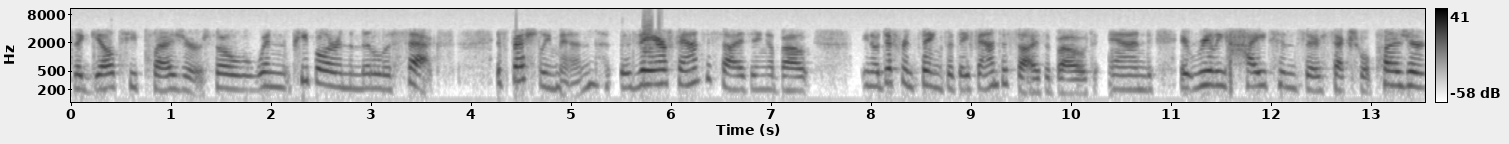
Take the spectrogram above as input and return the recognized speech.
the guilty pleasure. So when people are in the middle of sex, especially men, they are fantasizing about you know different things that they fantasize about and it really heightens their sexual pleasure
